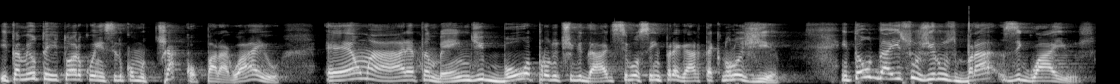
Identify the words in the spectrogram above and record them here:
e também o território conhecido como Chaco Paraguaio é uma área também de boa produtividade se você empregar tecnologia. Então daí surgiram os brasiguaios,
